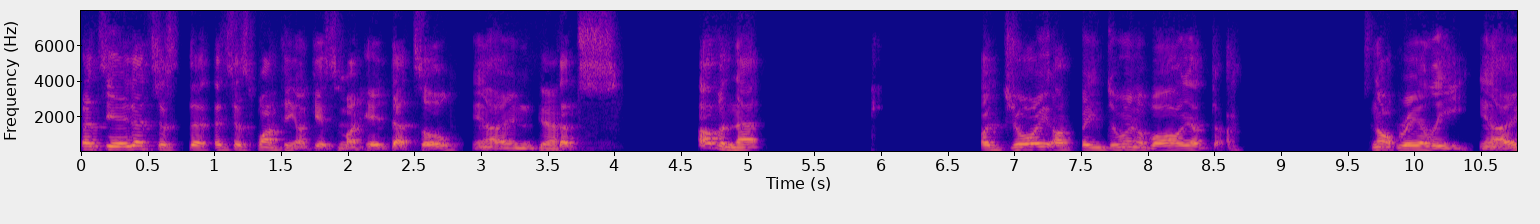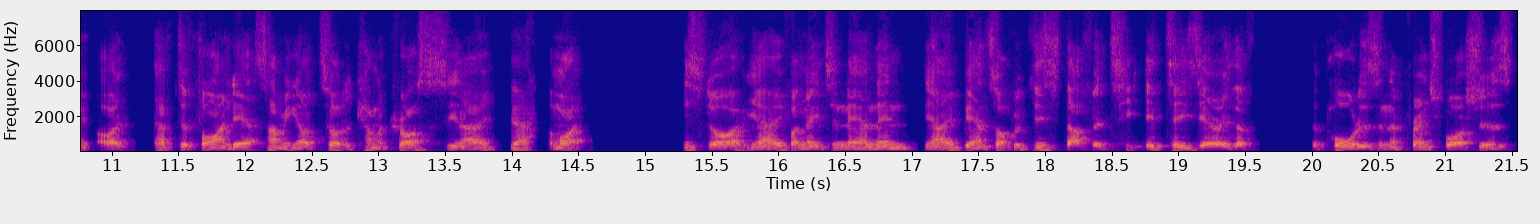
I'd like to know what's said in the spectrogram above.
That's yeah. That's just that, that's just one thing I guess in my head. That's all you know. And Yeah. that's other than that, I enjoy. I've been doing a while. It's not really you know. I have to find out something. I've sort of come across. You know. Yeah. I might this guy. You know, if I need to now and then, you know, bounce off with this stuff. It's it's easier. The the porters and the French washers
